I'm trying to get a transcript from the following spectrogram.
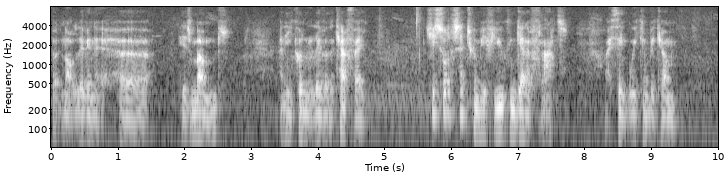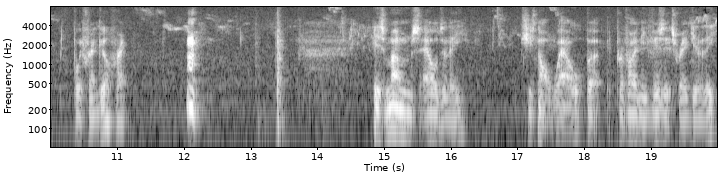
but not living at her his mum's and he couldn't live at the cafe. She sort of said to him if you can get a flat I think we can become boyfriend girlfriend. Hmm. His mum's elderly. She's not well, but providing he visits regularly,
